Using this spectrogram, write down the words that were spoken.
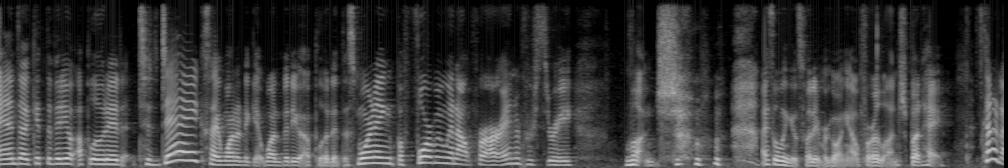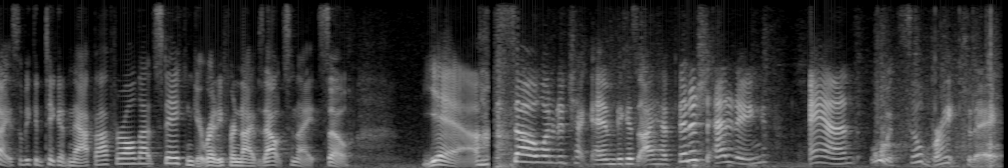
and uh, get the video uploaded today, because I wanted to get one video uploaded this morning before we went out for our anniversary lunch. I still think it's funny we're going out for a lunch, but hey, it's kind of nice so we could take a nap after all that steak and get ready for Knives Out tonight, so yeah. So I wanted to check in because I have finished editing and, oh, it's so bright today.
